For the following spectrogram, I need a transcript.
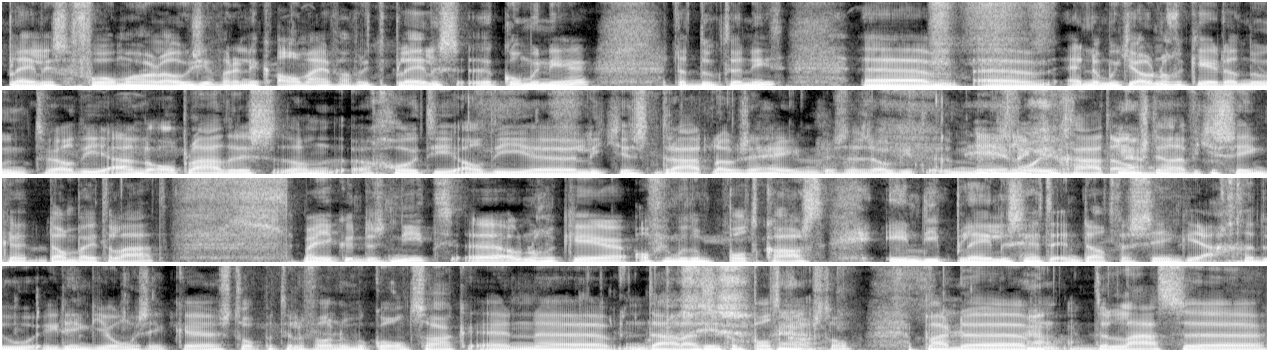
playlist voor mijn horloge, waarin ik al mijn favoriete playlists eh, combineer. Dat doe ik dan niet. Ehm, ehm, en dan moet je ook nog een keer dan doen, terwijl die aan de oplader is, dan gooit hij al die eh, liedjes draadloze heen. Dus dat is ook niet een voor je gaat, ook Ja. snel eventjes zinken, dan ben je te laat. Maar je kunt dus niet eh, ook nog een keer, of je moet een podcast in die playlist zetten en dat we zinken. Ja, gedoe. Ik denk, jongens, ik stop mijn telefoon in mijn kontzak en daar luister ik een podcast ja. op. Maar de, de laatste,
